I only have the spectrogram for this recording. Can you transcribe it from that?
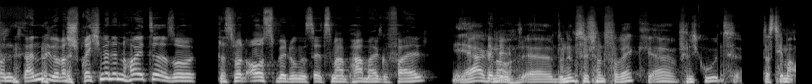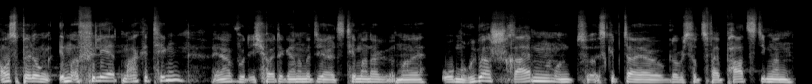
und dann, über was sprechen wir denn heute? Also, das Wort Ausbildung ist jetzt mal ein paar Mal gefallen. Ja, genau. Äh, du nimmst es schon vorweg. Ja, finde ich gut. Das Thema Ausbildung im Affiliate-Marketing, ja, würde ich heute gerne mit dir als Thema da mal oben rüberschreiben. Und es gibt da ja, glaube ich, so zwei Parts, die man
